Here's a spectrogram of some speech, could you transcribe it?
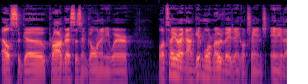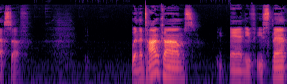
else to go. Progress isn't going anywhere. Well, I'll tell you right now, getting more motivated ain't gonna change any of that stuff. When the time comes, and you've you've spent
